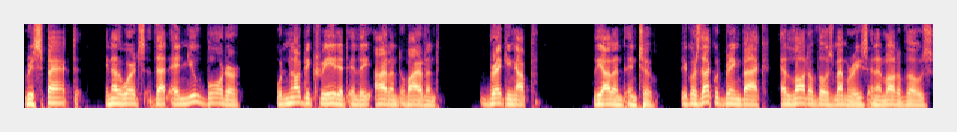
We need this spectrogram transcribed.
respected. In other words, that a new border would not be created in the island of Ireland, breaking up the island in two, because that could bring back a lot of those memories and a lot of those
